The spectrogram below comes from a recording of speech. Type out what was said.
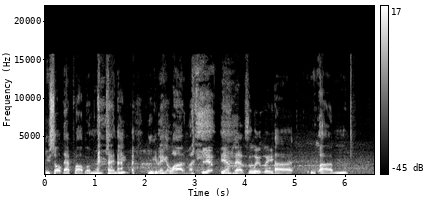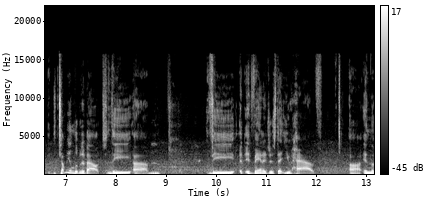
you solve that problem, Ken. You you can make a lot of money. yep yep absolutely Uh, um, tell me a little bit about the um, the advantages that you have uh, in the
